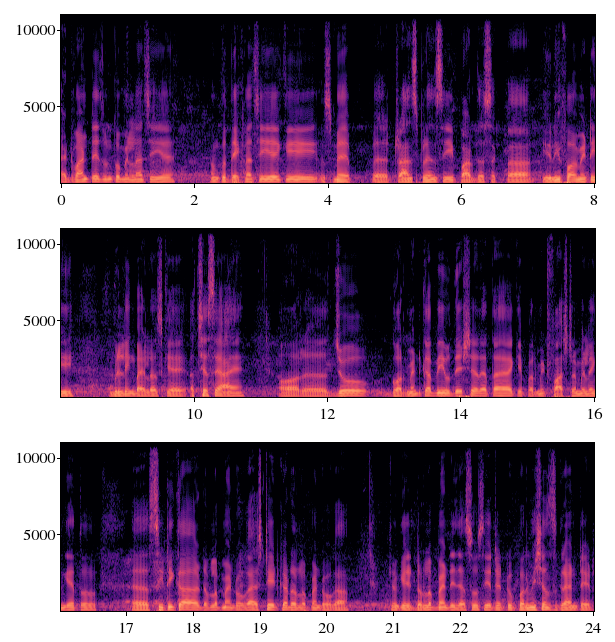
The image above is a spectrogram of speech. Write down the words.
एडवांटेज उनको मिलना चाहिए। उनको देखना चाहिए कि उसमें ट्रांसपेरेंसी पारदर्शकता यूनिफॉर्मिटी बिल्डिंग बाइलर्स के अच्छे से आए और जो गवर्नमेंट का भी उद्देश्य रहता है कि परमिट फास्टर मिलेंगे तो सिटी का डेवलपमेंट होगा स्टेट का डेवलपमेंट होगा। क्योंकि development is associated to permissions granted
